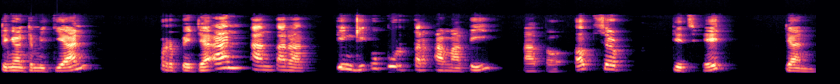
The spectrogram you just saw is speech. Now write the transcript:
Dengan demikian, perbedaan antara tinggi ukur teramati atau observed gauge height dan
